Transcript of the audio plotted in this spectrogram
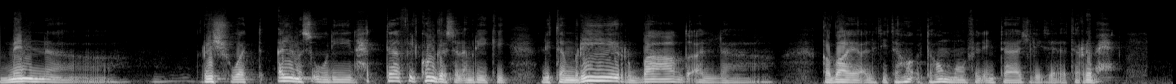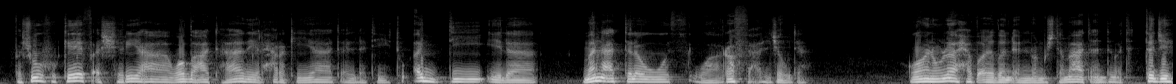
من رشوة المسؤولين حتى في الكونغرس الأمريكي لتمرير بعض القضايا التي تهمهم في الإنتاج لزيادة الربح. فشوفوا كيف الشريعة وضعت هذه الحركيات التي تؤدي إلى منع التلوث ورفع الجودة. ونلاحظ أيضا أن المجتمعات عندما تتجه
